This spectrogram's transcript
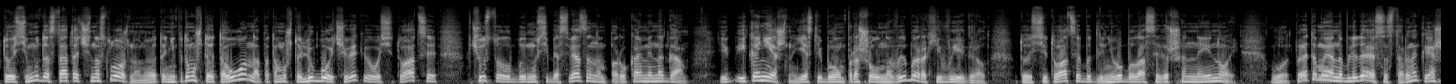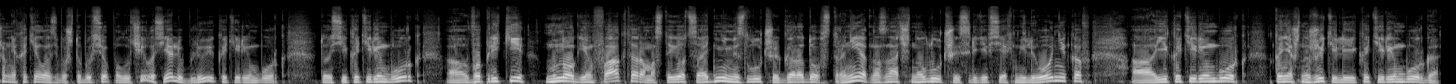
то есть ему достаточно сложно. Но это не потому, что это он, а потому что любой человек в его ситуации чувствовал бы ну, себя связанным по рукам и ногам. И, и, конечно, если бы он прошел на выборах и выиграл, то ситуация бы для него была совершенно иной. Вот. Поэтому я наблюдаю со стороны, конечно, мне хотелось бы, чтобы все получилось. Я люблю Екатеринбург. То есть Екатеринбург, а, вопреки многим факторам, остается одним из лучших городов в стране, однозначно лучший среди всех миллионников. А, Екатеринбург, конечно, жители Екатеринбурга,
